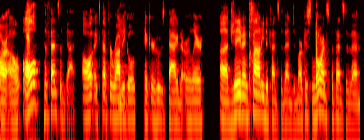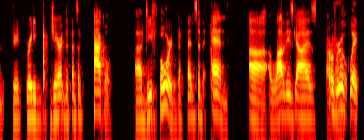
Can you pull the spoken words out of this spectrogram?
are all, all defensive guys, all except for Robbie Gould, kicker, who was tagged earlier. Uh, Jadeveon Clowney, defensive end. Demarcus Lawrence, defensive end. Grady Jarrett, defensive tackle. Uh, Dee Ford, defensive end. Uh, a lot of these guys are Real quick,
